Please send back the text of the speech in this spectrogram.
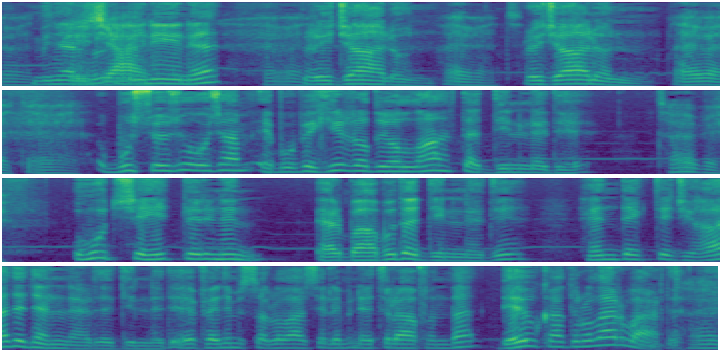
Evet. Minel Rical. müminine Evet. ricalun. Evet. Ricalun. Evet. Evet. Bu sözü hocam Ebu Bekir radıyallahu anh da dinledi. Tabii. Uhud şehitlerinin erbabı da dinledi. Hendek'te cihad edenler de dinledi. Efendimiz sallallahu aleyhi ve sellemin etrafında dev kadrolar vardı. Tabii.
